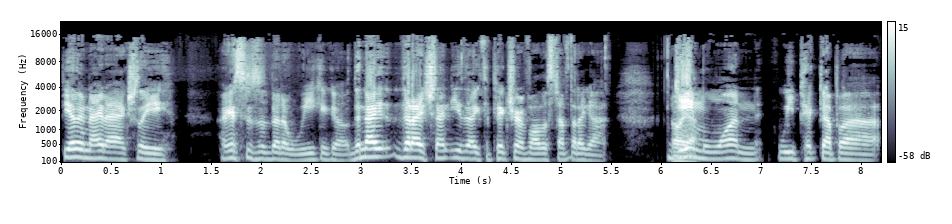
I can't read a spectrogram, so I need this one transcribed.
the other night I actually I guess this was about a week ago. The night that I sent you like the picture of all the stuff that I got. Oh, Game one, we picked up a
